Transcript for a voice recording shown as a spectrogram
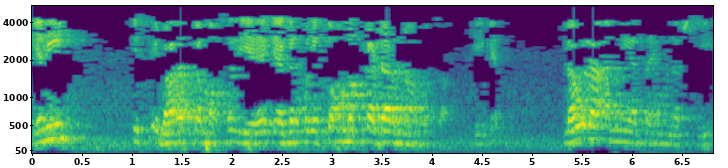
یعنی اس عبارت کا مقصد یہ ہے کہ اگر مجھے تہمت کا ڈر نہ ہوتا، ٹھیک ہے؟ لولا انی اتہم نفسی،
